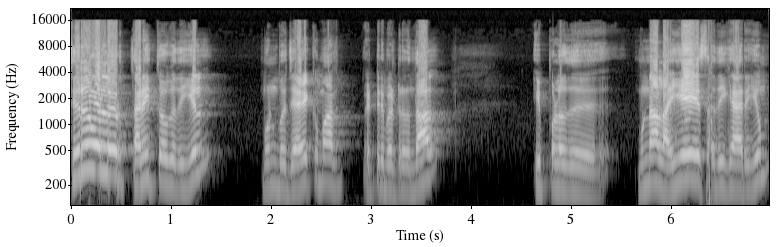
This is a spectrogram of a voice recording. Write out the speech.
திருவள்ளூர் தனி தொகுதியில் முன்பு ஜெயக்குமார் வெற்றி பெற்றிருந்தால் இப்பொழுது முன்னாள் ஐஏஎஸ் அதிகாரியும்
